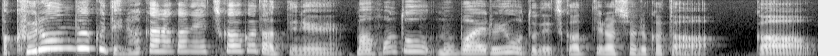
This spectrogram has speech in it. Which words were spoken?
まあ、 Chromebook ってなかなかね使う方ってねまあ本当モバイル用途で使ってらっしゃる方がほ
